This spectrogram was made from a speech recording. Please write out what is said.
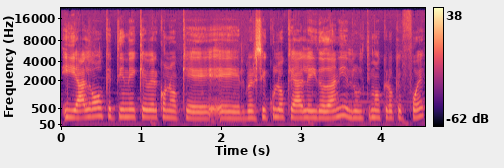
y, algo que tiene que ver con lo que eh, el versículo que ha leído Dani, el último creo que fue,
